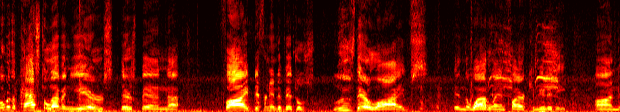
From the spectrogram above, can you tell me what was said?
Over the past 11 years, there's been uh, five different individuals lose their lives in the wildland fire community on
